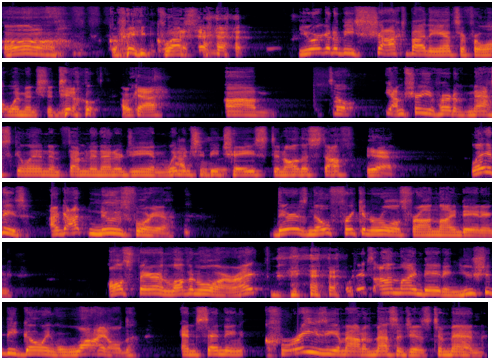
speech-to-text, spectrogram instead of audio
Oh, great question. You are going to be shocked by the answer for what women should do. Okay. Um, so yeah, I'm sure you've heard of masculine and feminine energy, and women Absolutely. should be chaste and all this stuff. Yeah. Ladies, I got news for you. There is no freaking rules for online dating. All's fair in love and war, right? when it's online dating, you should be going wild and sending crazy amount of messages to men,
